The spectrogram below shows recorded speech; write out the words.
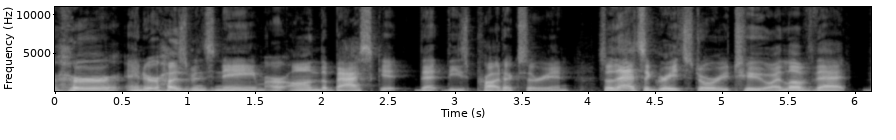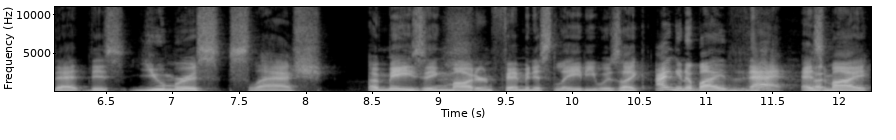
her and her husband's name are on the basket that these products are in. So that's a great story too. I love that that this humorous slash amazing modern feminist lady was like, I'm gonna buy that as my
